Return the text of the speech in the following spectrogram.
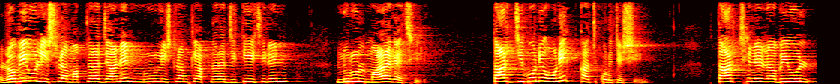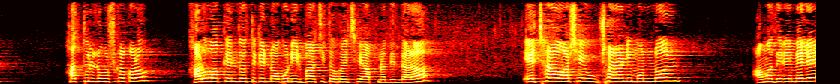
রবিউল ইসলাম, আপনারা জানেন নুরুল ইসলামকে আপনারা জিতিয়েছিলেন, নুরুল মারা গেছে। তার জীবনে অনেক কাজ করেছে সে। তার ছেলে রবিউল, হাত তুলে নমস্কার করো। হারোয়া কেন্দ্র থেকে নবনির্বাচিত হয়েছে আপনাদের দ্বারা। এছাড়াও আসে উষারানী মণ্ডল, আমাদের এমএলএ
